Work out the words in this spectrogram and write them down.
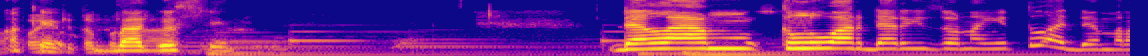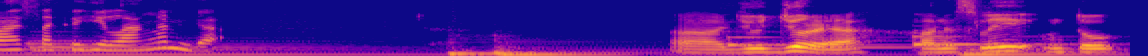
Oke, bertahan? bagus sih. Dalam keluar dari zona itu ada merasa kehilangan nggak? Uh, jujur ya, honestly untuk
